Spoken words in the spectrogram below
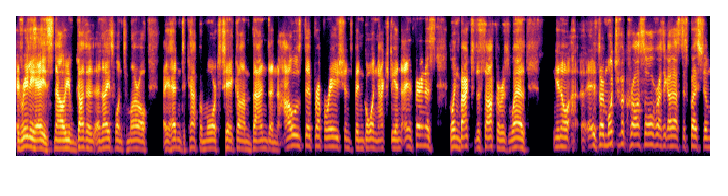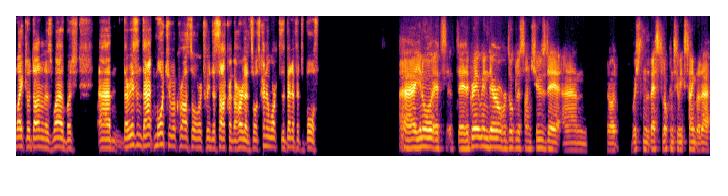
It really is. Now you've got a, a nice one tomorrow. Are you heading to Cappamore to take on Bandon? How's the preparations been going actually? And in fairness, going back to the soccer as well, you know, is there much of a crossover? I think I asked this question of Michael O'Donnell as well, but um, there isn't that much of a crossover between the soccer and the hurling. So it's kind of worked to the benefit of both. Uh, you know, it's they a great win there over Douglas on Tuesday. Um, you know, wish them the best of luck in two weeks' time. But uh,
